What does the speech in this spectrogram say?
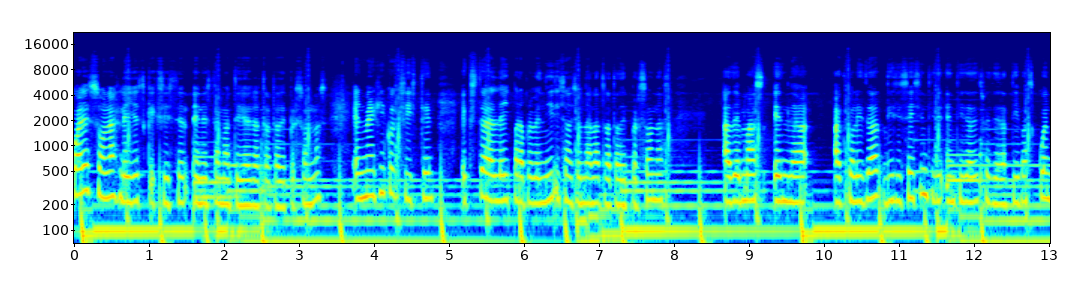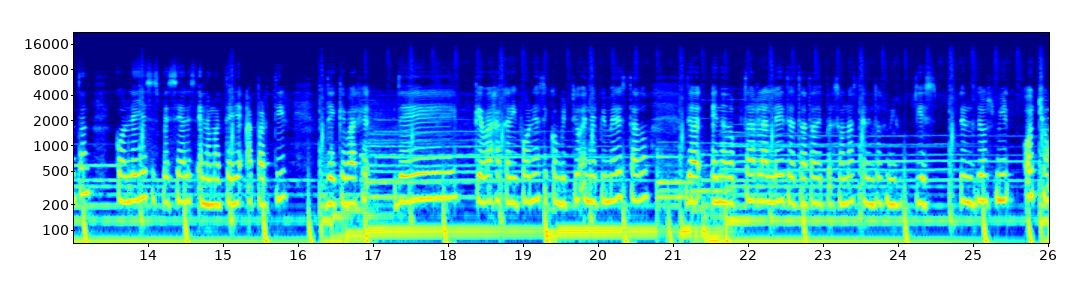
¿Cuáles son las leyes que existen en esta materia de la trata de personas? En México existe, existe la ley para prevenir y sancionar la trata de personas. Además, en la actualidad 16 entidades federativas cuentan con leyes especiales en la materia a partir de que, de que Baja California se convirtió en el primer estado en adoptar la ley de trata de personas en el, 2010, en 2008.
